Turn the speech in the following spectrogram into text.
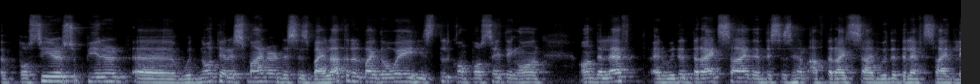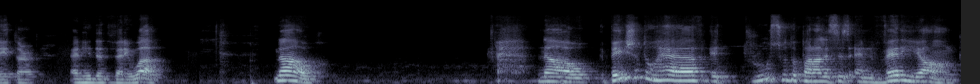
uh, posterior, superior uh, with no teres minor. This is bilateral, by the way. He's still compensating on, on the left, and we did the right side, and this is him after the right side. We did the left side later and he did very well. Now, now, patient who have a true pseudoparalysis and very young,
